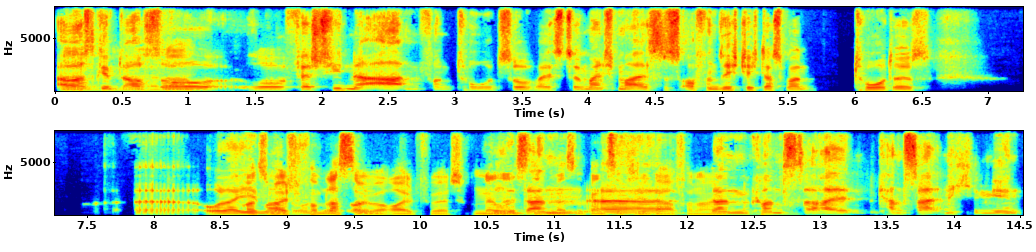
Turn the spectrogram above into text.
Aber Ja, es gibt auch so, so verschiedene Arten von Tod, so weißt du. Manchmal ist es offensichtlich, dass man tot ist. äh, oder Oder jemand. zum Beispiel und- vom Laster und- überrollt wird. Und dann so, ist nicht mehr so ganz so viel äh, davon. halt. Dann kannst du halt, kannst du halt nicht hingehen.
